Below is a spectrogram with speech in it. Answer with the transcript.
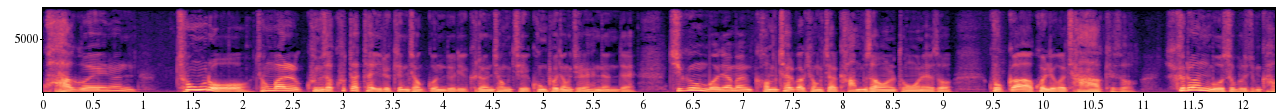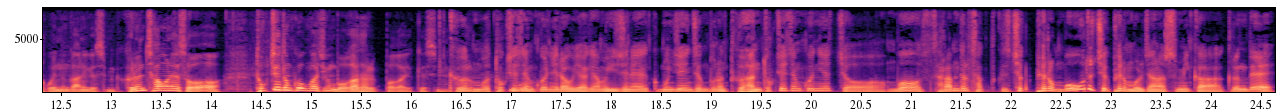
과거에는 총으로 정말 군사 쿠타타 일으킨 정권들이 그런 정치 공포 정치를 했는데 지금은 뭐냐면 검찰과 경찰 감사원을 동원해서 국가 권력을 장악해서 그런 모습으로 지금 가고 있는 거 아니겠습니까? 그런 차원에서 독재 정권과 지금 뭐가 다를 바가 있겠습니까? 그걸 뭐 독재 정권이라고 뭐. 이야기하면 이전에 그 문재인 정부는 더한 독재 정권이었죠. 뭐 사람들 그 적폐로 모두 적폐로 몰지 않았습니까? 그런데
